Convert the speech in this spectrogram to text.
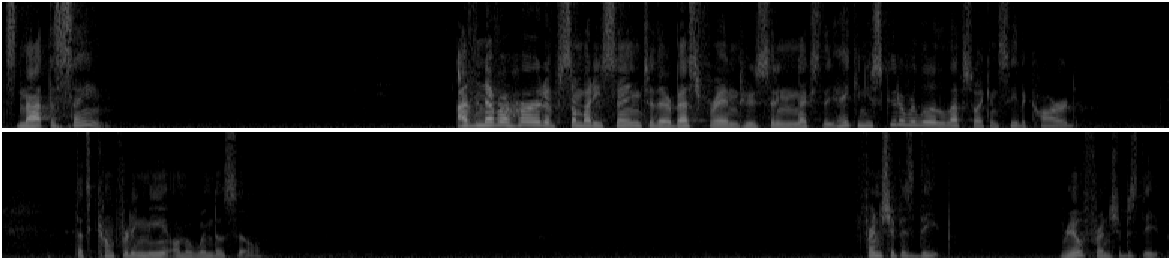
It's not the same. I've never heard of somebody saying to their best friend who's sitting next to the, hey, can you scoot over a little to the left so I can see the card that's comforting me on the windowsill? Friendship is deep. Real friendship is deep.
